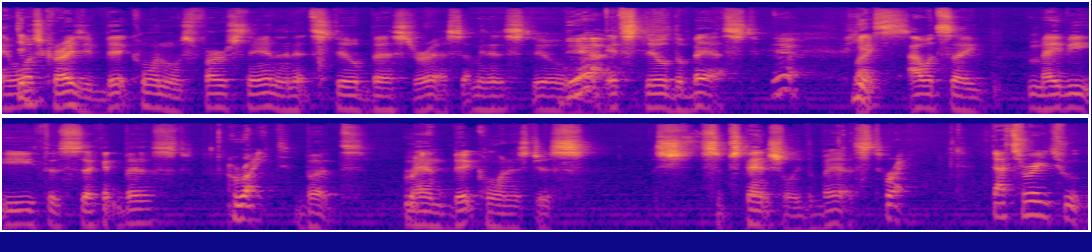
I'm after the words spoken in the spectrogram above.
And the- what's crazy, Bitcoin was first in, and it's still best dressed. I mean, it's still Yeah. it's still the best. Yeah. Like, yes, I would say maybe ETH is second best, right. but man, Bitcoin is just sh- substantially the best. Right. That's very true.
